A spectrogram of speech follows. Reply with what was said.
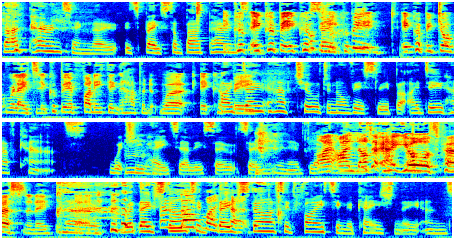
Bad parenting, though. It's based on bad parenting. It could it could be it could be it could be it could be dog related. It could be a funny thing that happened at work. It could I be. don't have children, obviously, but I do have cats, which you mm. hate, Ellie. So, so you know. I- I I love don't hate yours personally. No, but they've started. They've cats. started fighting occasionally, and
